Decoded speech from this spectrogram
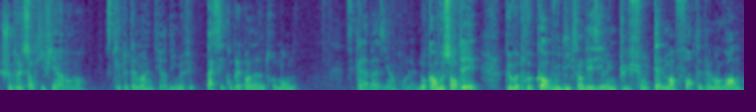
je peux le sanctifier à un moment. Ce qui est totalement interdit me fait passer complètement dans un autre monde. C'est qu'à la base, il y a un problème. Donc quand vous sentez que votre corps vous dit que un désir, une pulsion tellement forte et tellement grande,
